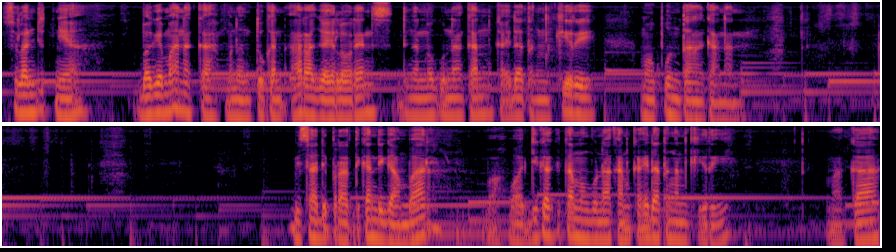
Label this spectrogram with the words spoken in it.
Selanjutnya, Bagaimanakah menentukan arah gaya Lorentz dengan menggunakan kaidah tangan kiri maupun tangan kanan? Bisa diperhatikan di gambar bahwa jika kita menggunakan kaidah tangan kiri, maka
